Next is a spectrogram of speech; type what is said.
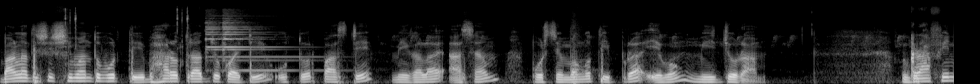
বাংলাদেশের সীমান্তবর্তী ভারত রাজ্য কয়টি? উত্তর পাঁচটি। মেঘালয়, আসাম, পশ্চিমবঙ্গ, ত্রিপুরা এবং মিজোরাম। গ্রাফিন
